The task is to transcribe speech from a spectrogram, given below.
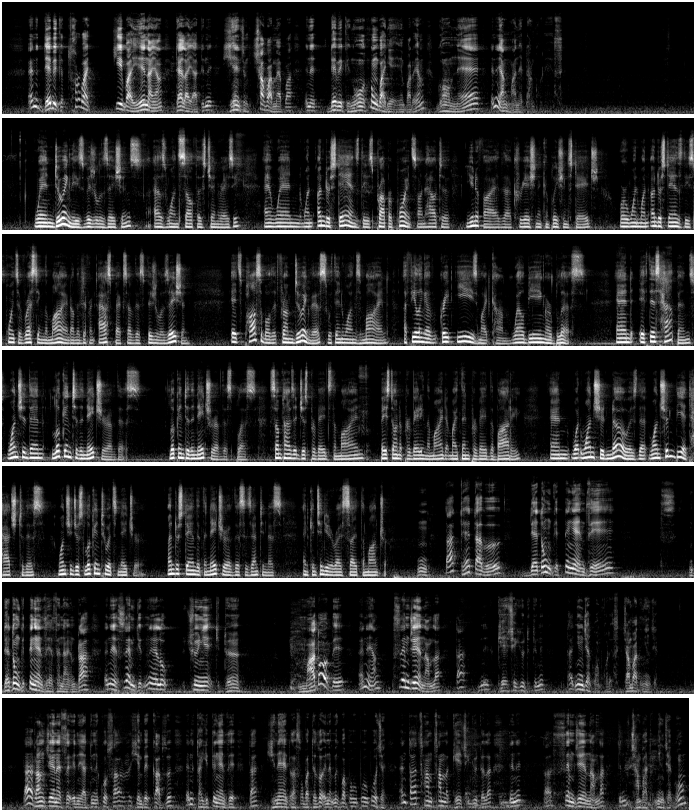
엔 데비게 털바 끼바 예나양 텔라야 되네 현정 차바 매바 에네 데비게 노 똥바니 바라양 곰네 에네 양만에 땅거래스 When doing these visualizations as oneself as Chenrezi, and when one understands these proper points on how to unify the creation and completion stage, or when one understands these points of resting the mind on the different aspects of this visualization, it's possible that from doing this within one's mind, a feeling of great ease might come, well being or bliss. And if this happens, one should then look into the nature of this. Look into the nature of this bliss. Sometimes it just pervades the mind. Based on it pervading the mind, it might then pervade the body. And what one should know is that one shouldn't be attached to this. One should just look into its nature, understand that the nature of this is emptiness, and continue to recite the mantra. Mm. ane chunye ane yang ta 개체규도 때문에 다 닝자 거 그래. 잠바도 닝자. 다 랑제네스 에네 야드네 코사 힘베 캅스 에네 다 이땡엔데 다 히네 라 소바테조 에네 맥바 포포 엔다 참참나 개체규들라 데네 다 샘제 남라 데네 잠바도 닝자고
